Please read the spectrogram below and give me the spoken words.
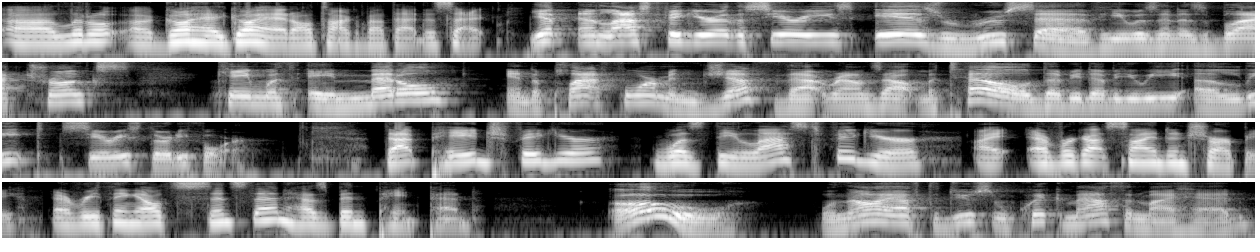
Uh, little. Uh, go ahead. Go ahead. I'll talk about that in a sec. Yep. And last figure of the series is Rusev. He was in his black trunks, came with a medal and a platform. And Jeff, that rounds out Mattel WWE Elite Series 34. That Paige figure was the last figure I ever got signed in Sharpie. Everything else since then has been paint pen. Oh, well, now I have to do some quick math in my head.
